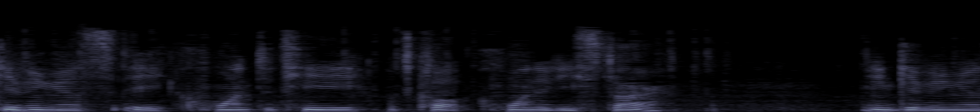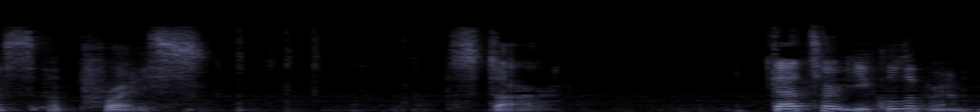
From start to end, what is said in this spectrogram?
giving us a quantity, let's call it quantity star, and giving us a price star. That's our equilibrium.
